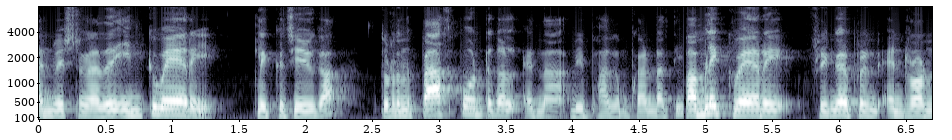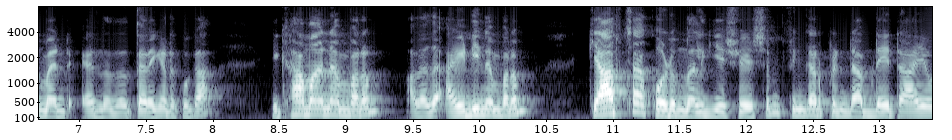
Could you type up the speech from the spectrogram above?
അന്വേഷണങ്ങൾ അതായത് ഇൻക്വയറി ക്ലിക്ക് ചെയ്യുക. തുടർന്ന് പാസ്പോർട്ടുകൾ എന്ന വിഭാഗം കണ്ടെത്തി. Public query finger print enrolment എന്നത് തിരഞ്ഞെടുക്കുക. ഇഖാമ നമ്പറും അതായത് ഐ ഡി നമ്പറും ക്യാപ്ച കോഡും നൽകിയ ശേഷം ഫിംഗർ പ്രിന്റ് അപ്ഡേറ്റ് ആയോ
